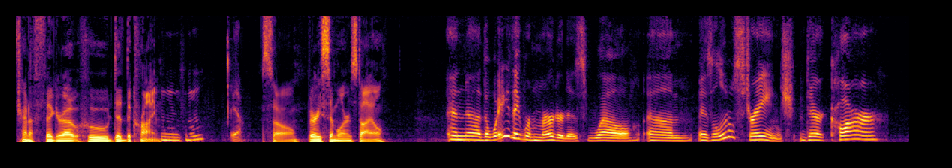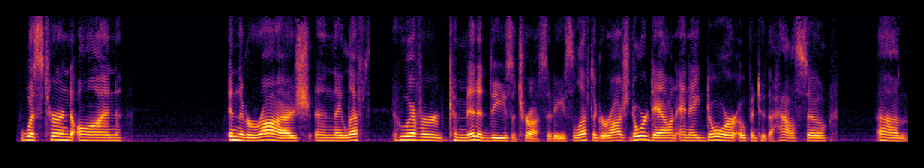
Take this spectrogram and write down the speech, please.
trying to figure out who did the crime. it. Yeah. So very similar in style. And uh, the way they were murdered as well um, is a little strange. Their car was turned on in the garage, and they left whoever committed these atrocities left a garage door down and a door open to the house. So, um,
